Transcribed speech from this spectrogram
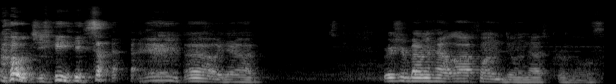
Oh jeez. oh god. Richard Batman had a lot of fun doing that criminals.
